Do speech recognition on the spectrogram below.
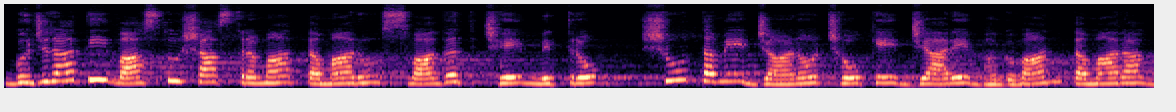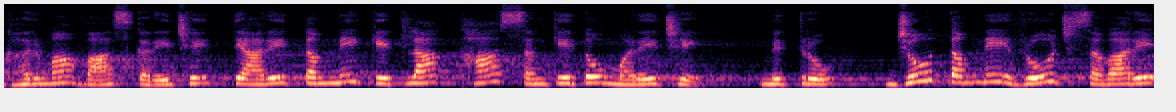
ગુજરાતી વાસ્તુશાસ્ત્રમાં તમારું સ્વાગત છે મિત્રો. શું તમે જાણો છો કે જ્યારે ભગવાન તમારા ઘરમાં વાસ કરે છે, ત્યારે તમને કેટલાક ખાસ સંકેતો મળે છે? મિત્રો, જો તમને રોજ સવારે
